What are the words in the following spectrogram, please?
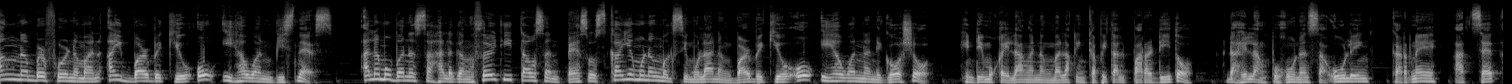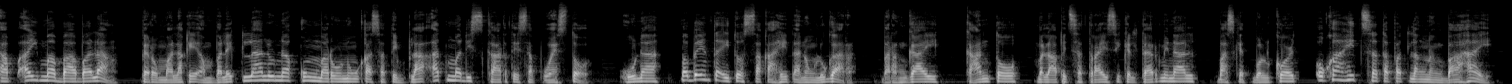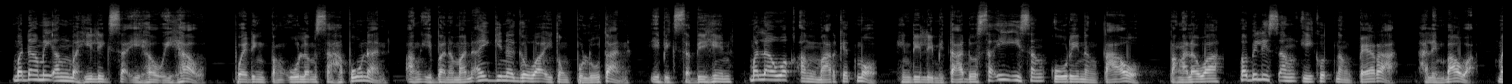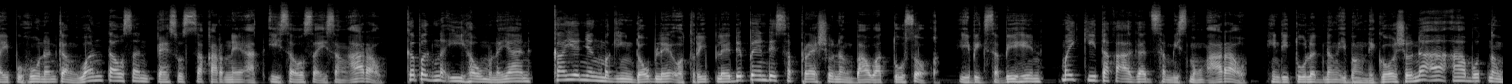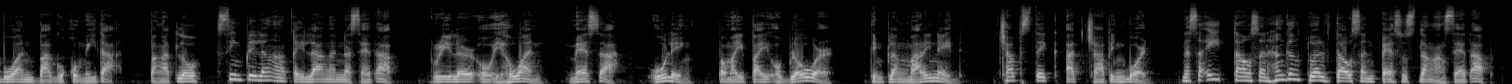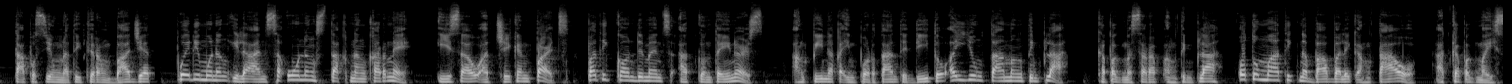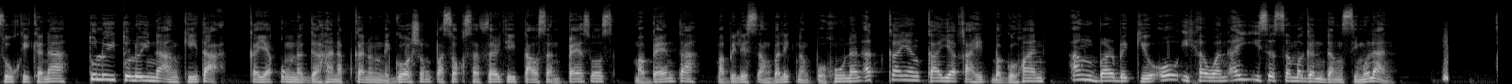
Ang number 4 naman ay barbecue o ihawan business. Alam mo ba na sa halagang 30,000 pesos kaya mo nang magsimula ng barbecue o ihawan na negosyo? Hindi mo kailangan ng malaking kapital para dito dahil ang puhunan sa uling, karne at setup ay mababa lang pero malaki ang balik lalo na kung marunong ka sa timpla at madiskarte sa pwesto. Una, mabenta ito sa kahit anong lugar, barangay, kanto, malapit sa tricycle terminal, basketball court o kahit sa tapat lang ng bahay. Madami ang mahilig sa ihaw-ihaw. Pwedeng pang-ulam sa hapunan. Ang iba naman ay ginagawa itong pulutan. Ibig sabihin, malawak ang market mo, hindi limitado sa iisang uri ng tao. Pangalawa, mabilis ang ikot ng pera. Halimbawa, may puhunan kang 1,000 pesos sa karne at isaw sa isang araw. Kapag naihaw mo na yan, kaya niyang maging doble o triple depende sa presyo ng bawat tusok. Ibig sabihin, may kita ka agad sa mismong araw, hindi tulad ng ibang negosyo na aabot ng buwan bago kumita. Pangatlo, simple lang ang kailangan na setup. Griller o ihawan, mesa, uling, pamaypay o blower, timplang marinade, chopstick at chopping board. Nasa 8,000 hanggang 12,000 pesos lang ang setup. Tapos yung natitirang budget, pwede mo nang ilaan sa unang stock ng karne, isaw at chicken parts, pati condiments at containers. Ang pinaka-importante dito ay yung tamang timpla. Kapag masarap ang timpla, automatic na babalik ang tao. At kapag may suki ka na, tuloy-tuloy na ang kita. Kaya kung naghahanap ka ng negosyong pasok sa 30,000 pesos, mabenta, mabilis ang balik ng puhunan at kayang-kaya kahit baguhan, ang barbecue o ihawan ay isa sa magandang simulan.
